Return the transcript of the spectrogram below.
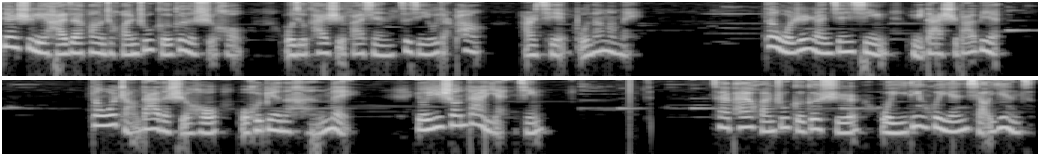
电视里还在放着《还珠格格》的时候，我就开始发现自己有点胖，而且不那么美。但我仍然坚信“女大十八变”。当我长大的时候，我会变得很美，有一双大眼睛。在拍《还珠格格》时，我一定会演小燕子。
